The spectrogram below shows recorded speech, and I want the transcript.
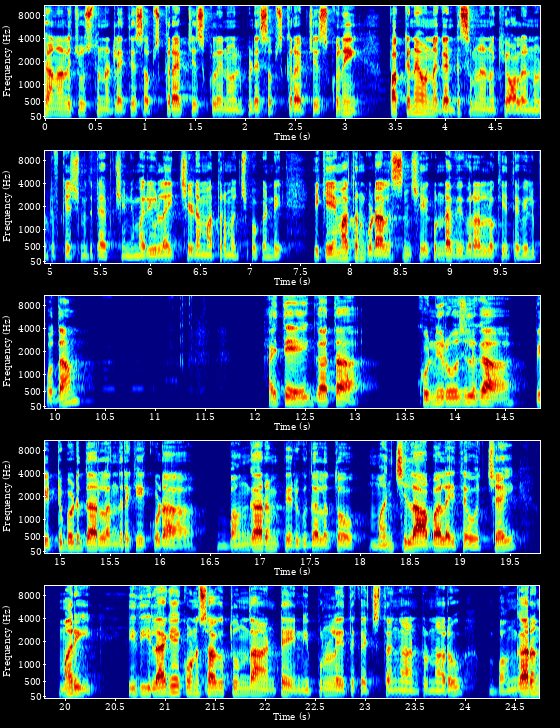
ఛానల్ చూస్తున్నట్లయితే సబ్స్క్రైబ్ చేసుకోలేని వాళ్ళు ఇప్పుడే సబ్స్క్రైబ్ చేసుకుని పక్కనే ఉన్న గంట సిమ్లో నొక్కి నోటిఫికేషన్ మీద ట్యాప్ చేయండి. మరియు లైక్ చేయడం మాత్రం మర్చిపోకండి. ఇక ఏమాత్రం కూడా ఆలస్యం చేయకుండా వివరాల్లోకి అయితే వెళ్ళిపోదాం. అయితే గత కొన్ని రోజులుగా పెట్టుబడిదారులందరికీ కూడా బంగారం పెరుగుదలతో మంచి లాభాలు అయితే వచ్చాయి. మరి ఇది ఇలాగే కొనసాగుతుందా అంటే నిపుణులు అయితే ఖచ్చితంగా అంటున్నారు. బంగారం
